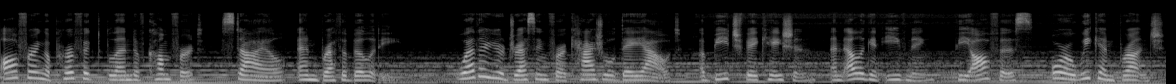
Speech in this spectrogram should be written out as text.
offering a perfect blend of comfort, style, and breathability. Whether you're dressing for a casual day out, a beach vacation, an elegant evening, the office, or a weekend brunch,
